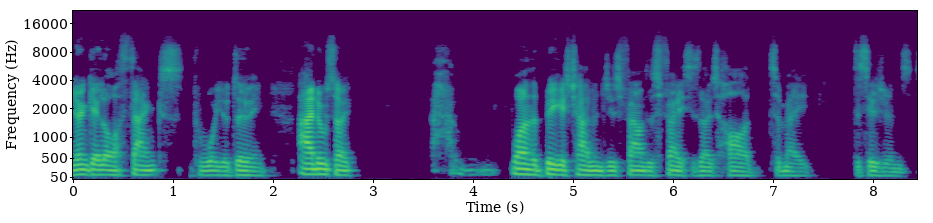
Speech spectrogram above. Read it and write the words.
You don't get a lot of thanks for what you're doing, and also one of the biggest challenges founders face is those hard to make decisions.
